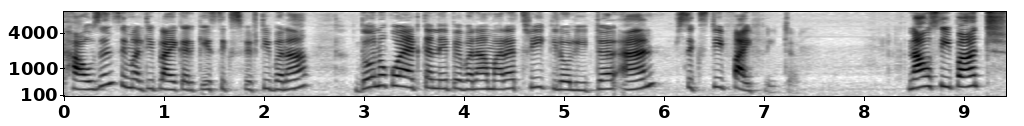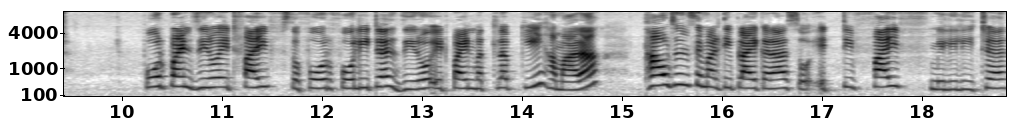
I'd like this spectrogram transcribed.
थाउज़ेंड से मल्टीप्लाई करके सिक्स फिफ्टी बना। दोनों को ऐड करने पे बना हमारा three kilo litre and sixty five litre. Now C part four point zero eight five so four four litre. Zero eight point मतलब कि हमारा थाउज़ेंड से मल्टीप्लाई करा so eighty five milli litre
